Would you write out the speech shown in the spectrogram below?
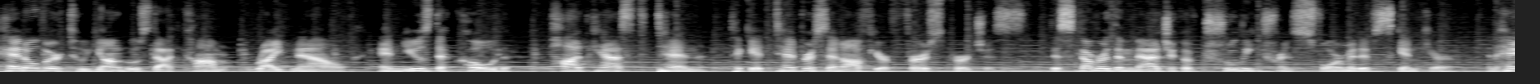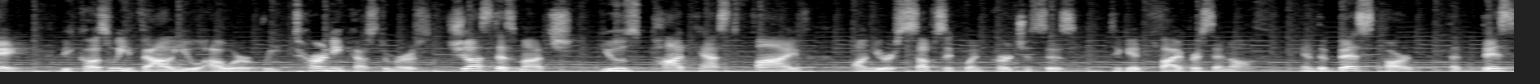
Head over to younggoose.com right now and use the code podcast10 to get 10% off your first purchase. Discover the magic of truly transformative skincare. And hey, because we value our returning customers just as much, use podcast 5 on your subsequent purchases to get 5% off. And the best part that this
